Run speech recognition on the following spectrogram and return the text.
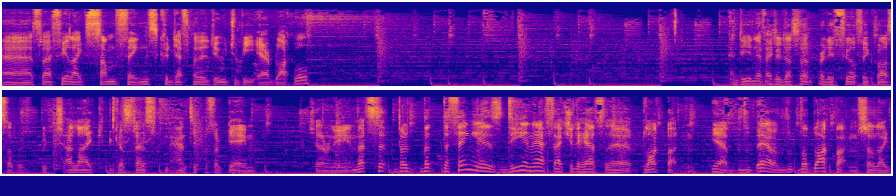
Uh, so I feel like some things could definitely do to be air blockable. And DNF actually does have a pretty filthy crossover, which I like because there's an anti-crossover game generally. And that's the, but but the thing is, DNF actually has a block button. Yeah, the, yeah, the block button. So like,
